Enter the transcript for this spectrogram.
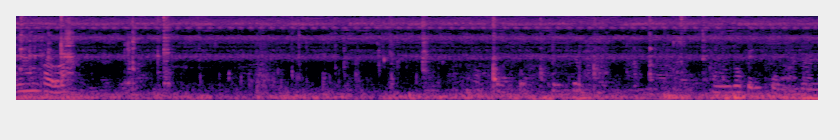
อันนั้นใครวะ มันก็เป็นผงอาหาร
